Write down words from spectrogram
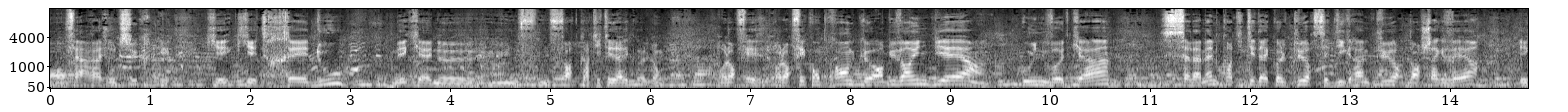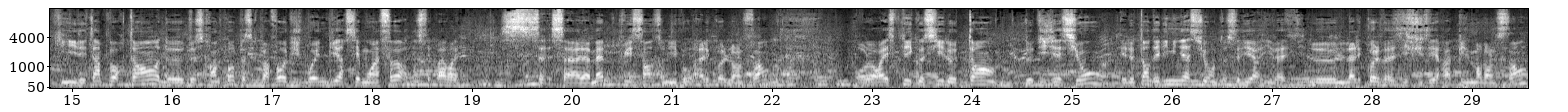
on, fait un rajout de sucre qui, est, qui est très doux, mais qui a une, une, forte quantité d'alcool. Donc on leur fait, on leur fait comprendre qu'en buvant une bière ou une vodka, ça a la même quantité d'alcool pur, c'est 10 grammes pur dans chaque verre, et qu'il est important de, se rendre compte, parce que parfois on dit je bois une bière, c'est moins fort. Non, c'est pas vrai ça a la même puissance au niveau alcool dans le sang. On leur explique aussi le temps de digestion et le temps d'élimination. C'est-à-dire l'alcool va se diffuser rapidement dans le sang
